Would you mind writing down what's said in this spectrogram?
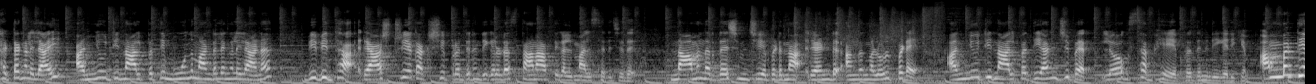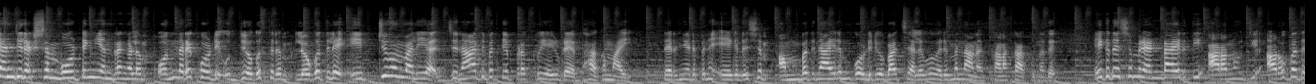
ഘട്ടങ്ങളിലായി അഞ്ഞൂറ്റി നാൽപ്പത്തി മൂന്ന് മണ്ഡലങ്ങളിലാണ് വിവിധ രാഷ്ട്രീയ കക്ഷി പ്രതിനിധികളുടെ സ്ഥാനാർത്ഥികൾ മത്സരിച്ചത്. നാമനിർദ്ദേശം ചെയ്യപ്പെടുന്ന രണ്ട് അംഗങ്ങൾ ഉൾപ്പെടെ അഞ്ഞൂറ്റി നാൽപ്പത്തി അഞ്ച് പേർ ലോക്സഭയെ പ്രതിനിധീകരിക്കും. അമ്പത്തി അഞ്ച് ലക്ഷം വോട്ടിംഗ് യന്ത്രങ്ങളും ഒന്നര കോടി ഉദ്യോഗസ്ഥരും ലോകത്തിലെ ഏറ്റവും വലിയ ജനാധിപത്യ പ്രക്രിയയുടെ ഭാഗമായി. തെരഞ്ഞെടുപ്പിന് ഏകദേശം അമ്പതിനായിരം കോടി രൂപ ചെലവ് വരുമെന്നാണ് കണക്കാക്കുന്നത്. ഏകദേശം രണ്ടായിരത്തി അറുന്നൂറ്റി അറുപത്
